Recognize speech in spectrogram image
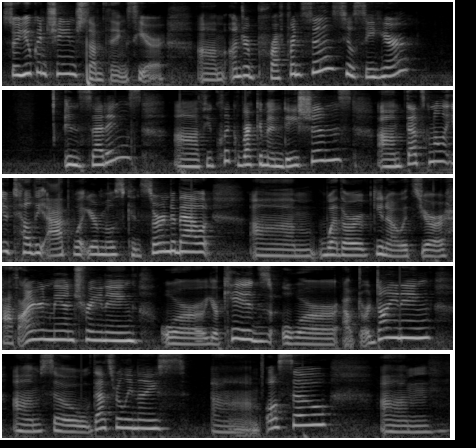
So you can change some things here. Um, under preferences, you'll see here, in settings, uh, if you click recommendations, um, that's going to let you tell the app what you're most concerned about, um, whether, you know, it's your half Ironman training or your kids or outdoor dining. Um, so that's really nice. Um, also, um,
